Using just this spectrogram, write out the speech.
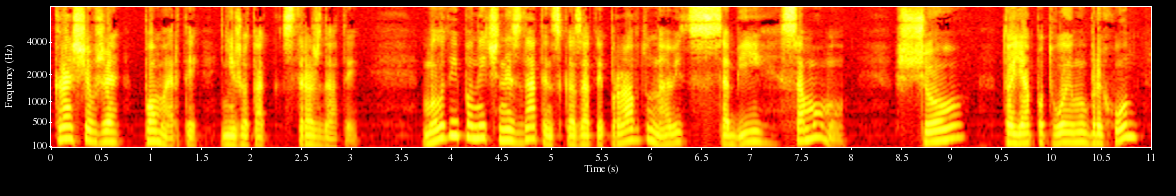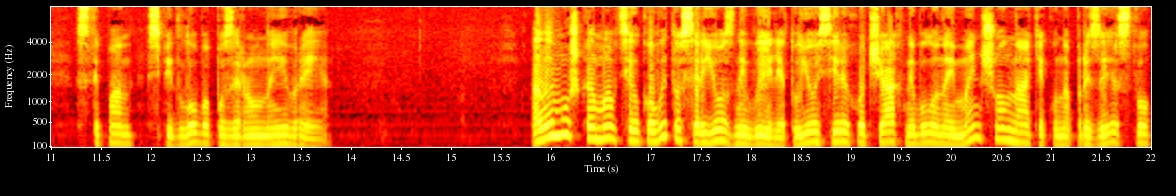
Краще вже померти, ніж отак страждати. Молодий панич не здатен сказати правду навіть собі самому. Що, то я, по-твоєму, брехун? Степан з-під лоба позирнув на єврея. Але мушка мав цілковито серйозний вигляд, у його сірих очах не було найменшого натяку на презирство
